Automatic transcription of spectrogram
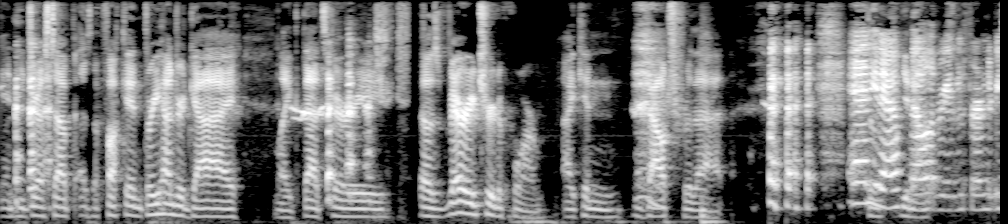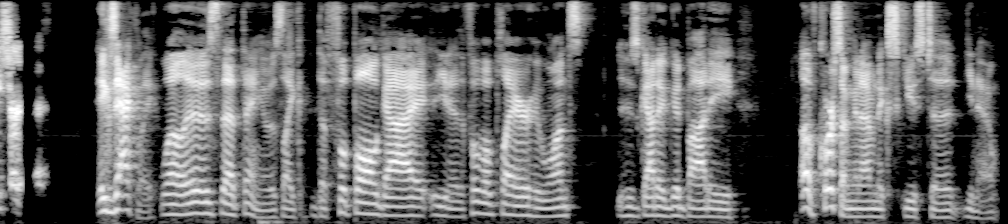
and he dressed up as a fucking 300 guy. Like that's very that was very true to form. I can vouch for that. and, you know, you know- valid reason for him to be shirtless. Exactly. Well, it was that thing. It was like the football guy, you know, the football player who wants, who's got a good body. Oh, of course, I'm going to have an excuse to, you know,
